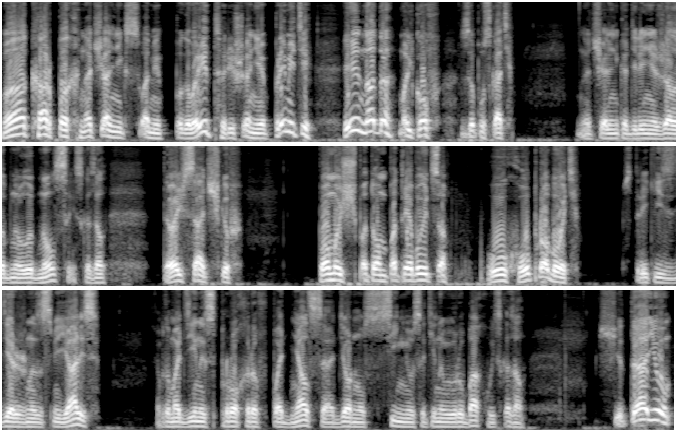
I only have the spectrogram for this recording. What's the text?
О Карпах начальник с вами поговорит, решение примите, и надо мальков запускать. Начальник отделения жалобно улыбнулся и сказал, — Товарищ Садчиков, помощь потом потребуется. Уху пробовать. Старики сдержанно засмеялись. А потом один из Прохоров поднялся, одернул синюю сатиновую рубаху и сказал, — Считаю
